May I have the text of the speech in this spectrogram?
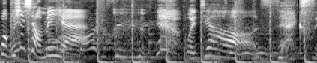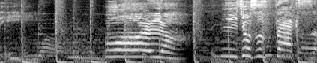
我不是小妹呀，我叫 sexy。哎呀，你就是 Sex，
